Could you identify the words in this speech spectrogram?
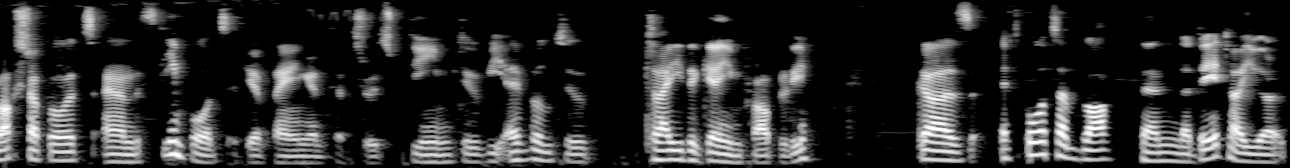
Rockstar ports and Steam ports if you're playing it through Steam to be able to play the game properly. Because if ports are blocked then the data you are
